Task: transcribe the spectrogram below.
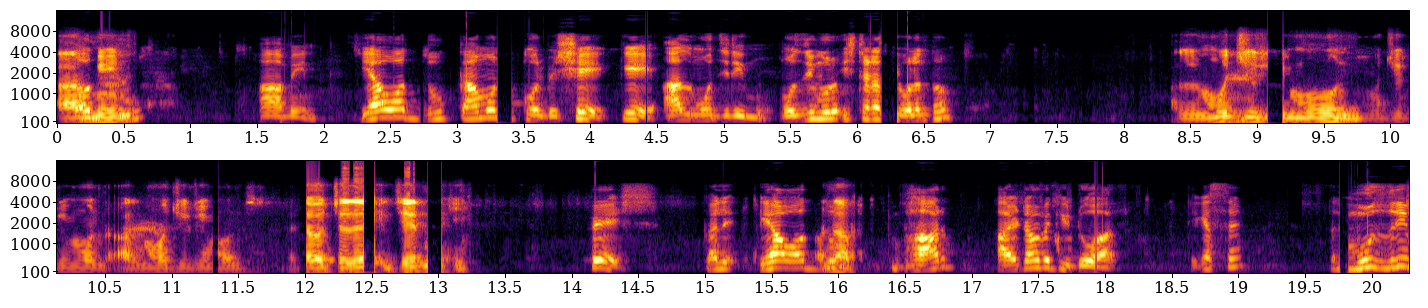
আমিন। আমিন। ইয়াওয়াদ্দু কামনা করবে? সে কে? আল মুজরিমু মুজরিমুর স্ট্যাটাস কি বলেন তো? আল মুজরিমুন মুজরিমুন আল মুজরিমুন এটা হচ্ছে জেড নাকি? পেশ তাহলে ইয়াওয়াদ্দু ভার্ব আর এটা হবে কি? ডোয়ার। ঠিক আছে? মুজরিম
